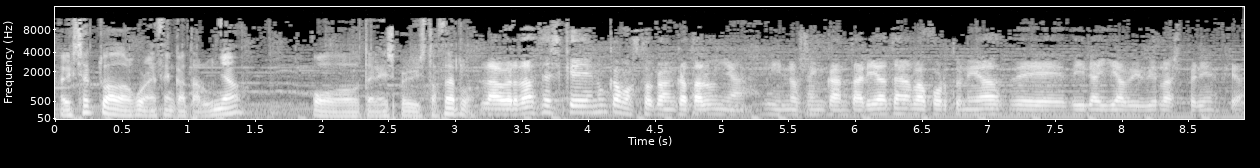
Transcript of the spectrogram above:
¿Habéis actuado alguna vez en Cataluña o tenéis previsto hacerlo? La verdad es que nunca hemos tocado en Cataluña y nos encantaría tener la oportunidad de, de ir allí a vivir la experiencia.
